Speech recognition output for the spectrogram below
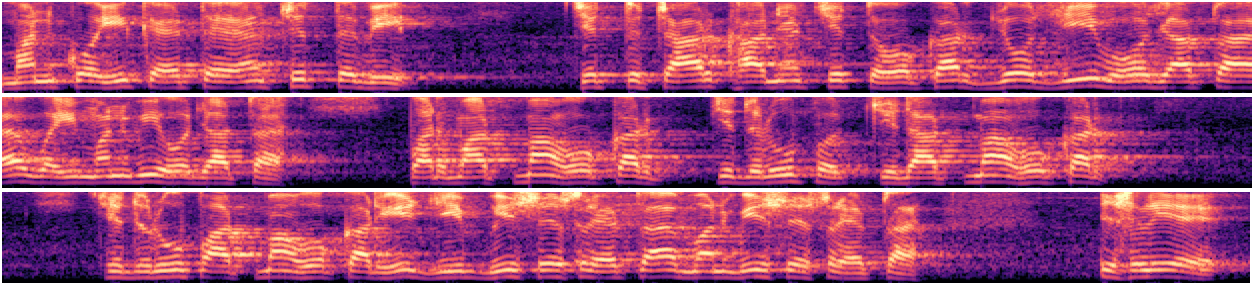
मन को ही कहते हैं चित्त भी। चित्त चार खाने चित्त होकर जो जीव हो जाता है, वही मन भी हो जाता है। परमात्मा होकर चिद्रूप चिदात्मा होकर चिद्रूप आत्मा होकर ही जीव भी शेष रहता है, मन भी शेष रहता है। इसलिए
